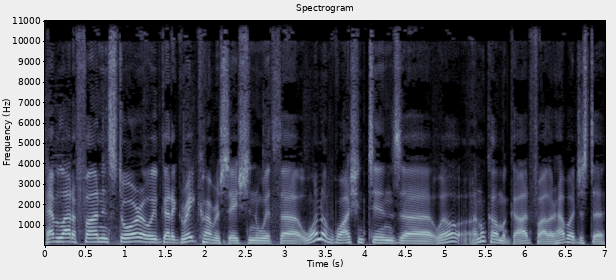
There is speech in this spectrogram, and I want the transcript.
Have a lot of fun in store. We've got a great conversation with uh, one of Washington's, uh, well, I don't call him a godfather. How about just a,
